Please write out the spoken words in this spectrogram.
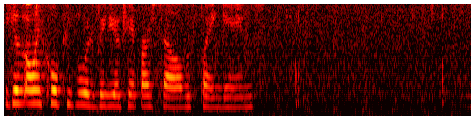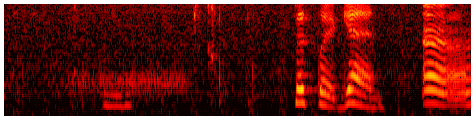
Because only cool people would videotape ourselves playing games. Let's play again. Uh,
